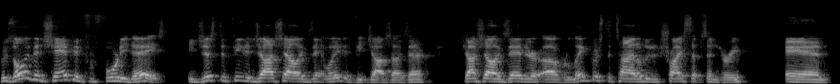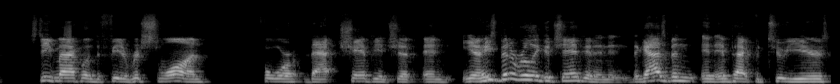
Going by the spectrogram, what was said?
who's only been champion for 40 days. He just defeated Josh Alexander. Well, he didn't Josh Alexander. Josh Alexander uh, relinquished the title due to triceps injury, and Steve Maclin defeated Rich Swann for that championship. And you know he's been a really good champion, and, and the guy's been in Impact for two years.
